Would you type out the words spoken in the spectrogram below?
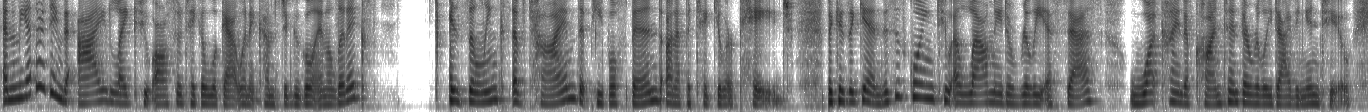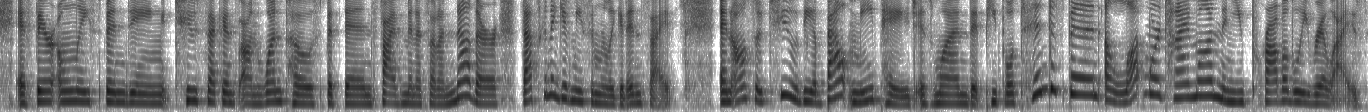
And then the other thing that I like to also take a look at when it comes to Google Analytics is the length of time that people spend on a particular page. Because again, this is going to allow me to really assess what kind of content they're really diving into. If they're only spending two seconds on one post, but then five minutes on another, that's going to give me some really good insight. And also, too, the About Me page is one that people tend to spend a lot more time on than you probably realize.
